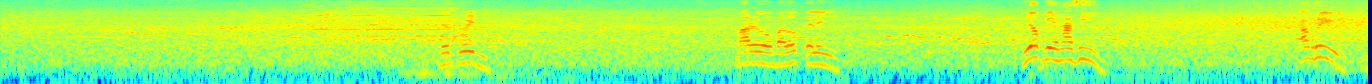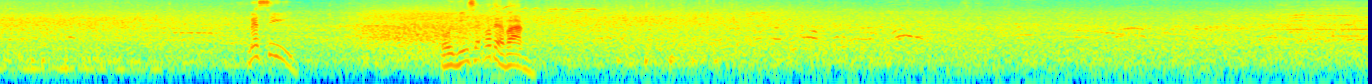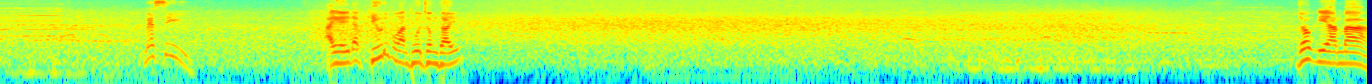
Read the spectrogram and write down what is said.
De Bruyne. Mario Balotelli Ryoke Haji Henry Messi tôi nghĩ sẽ có thẻ vàng Messi anh ấy đã cứu được một bàn thua trông thấy Jordi Alba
